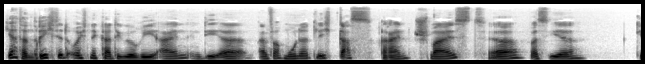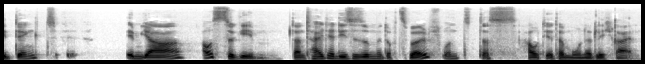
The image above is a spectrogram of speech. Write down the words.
ja, dann richtet euch eine Kategorie ein, in die ihr einfach monatlich das reinschmeißt, ja, was ihr gedenkt im Jahr auszugeben. Dann teilt ihr diese Summe durch zwölf und das haut ihr da monatlich rein.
